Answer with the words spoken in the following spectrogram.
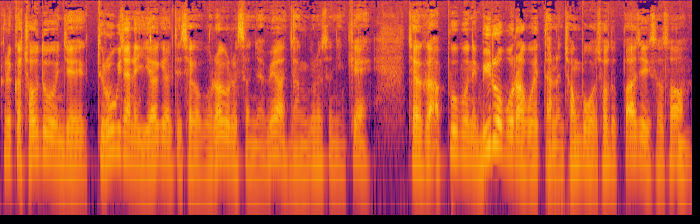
그러니까 저도 이제 들어오기 전에 이야기할 때 제가 뭐라 그랬었냐면 양 변호사님께 제가 그 앞부분에 밀어보라고 했다는 정보가 저도 빠져 있어서 음.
